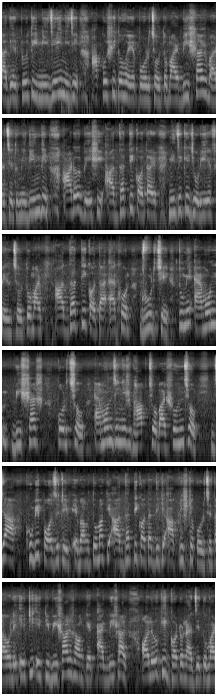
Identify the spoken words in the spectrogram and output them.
তাদের প্রতি নিজেই নিজে আকর্ষিত হয়ে পড়ছো। তোমার বিশ্বাস বাড়ছে, তুমি দিন দিন আরও বেশি আধ্যাত্মিকতায় নিজেকে জড়িয়ে ফেলছো। তোমার আধ্যাত্মিকতা এখন ঘুরছে। তুমি এমন বিশ্বাস করছ, এমন জিনিস ভাবছ বা শুনছো যা খুবই পজিটিভ এবং তোমাকে আধ্যাত্মিকতার দিকে আকৃষ্ট করছে। তাহলে এটি একটি বিশাল সংকেত, এক বিশাল অলৌকিক ঘটনা যে তোমার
